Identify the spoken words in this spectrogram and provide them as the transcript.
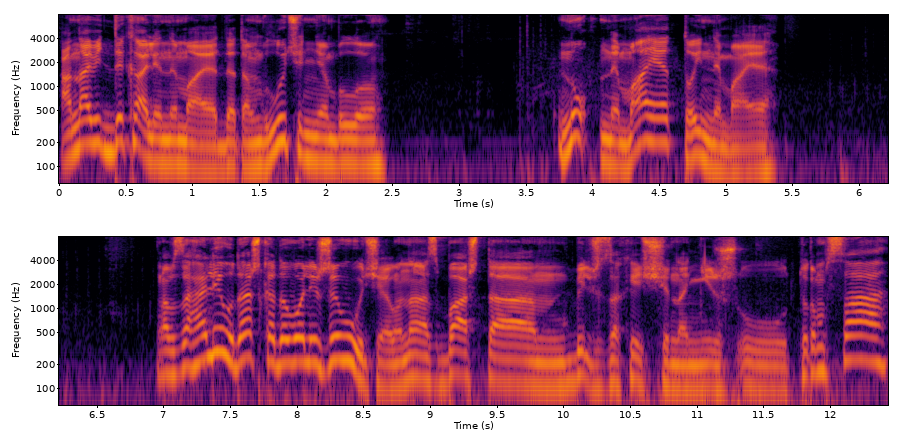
А навіть декалі немає, де там влучення було. Ну, немає, то й немає. А взагалі удашка доволі живуча. У нас башта більш захищена, ніж у Турмса.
